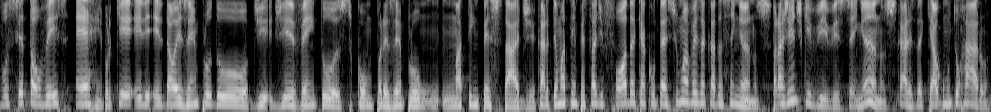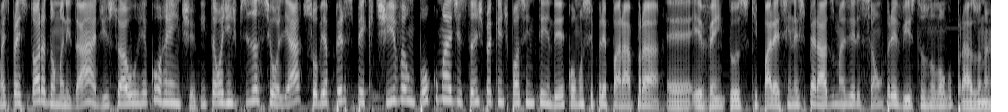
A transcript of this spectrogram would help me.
você talvez erre. Porque ele, ele dá o exemplo do, de, de eventos como, por exemplo, um- uma tempestade. Cara, tem uma tempestade foda que acontece uma vez a cada 100 anos. Pra gente que vive 100 anos, cara, isso daqui é algo muito raro. Mas pra história da humanidade, isso é algo recorrente. Então a gente precisa se olhar sob a perspectiva um pouco mais distante para que a gente possa entender como se preparar pra é, eventos que parecem inesperados, mas eles são previstos no longo prazo, né?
